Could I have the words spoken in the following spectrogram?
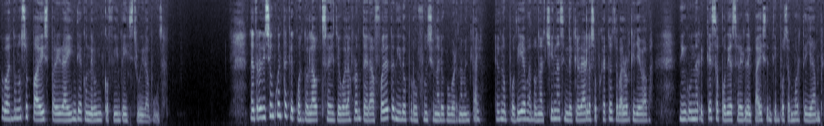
abandonó su país para ir a India con el único fin de instruir a Buda. La tradición cuenta que cuando Lao Tse llegó a la frontera fue detenido por un funcionario gubernamental. Él no podía abandonar China sin declarar los objetos de valor que llevaba. Ninguna riqueza podía salir del país en tiempos de muerte y hambre.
